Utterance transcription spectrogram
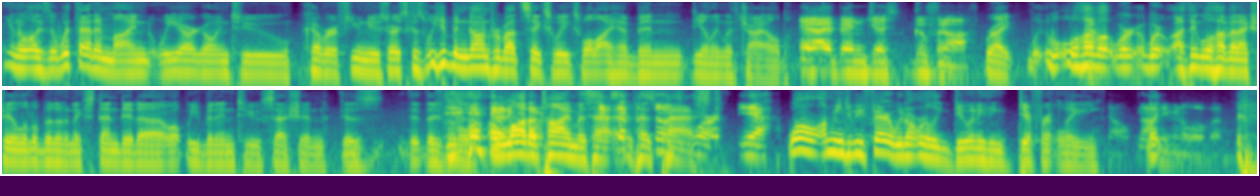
you know, like said, with that in mind, we are going to cover a few news stories because we have been gone for about six weeks while I have been dealing with child. And I've been just goofing off. Right. We- We'll have a. We're, we're, I think we'll have an actually a little bit of an extended uh, what we've been into session because th- there's been a lot, a lot of time has, ha- has passed. worth. Yeah. Well, I mean, to be fair, we don't really do anything differently. No. Not Like- even a little bit.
